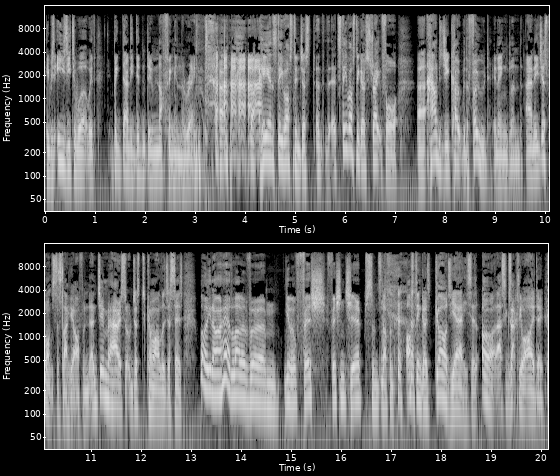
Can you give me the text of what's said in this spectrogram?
he was easy to work with. Big Daddy didn't do nothing in the ring, Um, but he and Steve Austin just Uh, Steve Austin goes straight for. Uh, how did you cope with the food in England? And he just wants to slag it off. And, and Jim Harris sort of just Kamala just says, "Well, you know, I had a lot of um, you know fish, fish and chips and stuff." And Austin goes, "God, yeah." He says, "Oh, that's exactly what I do."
